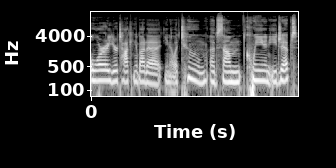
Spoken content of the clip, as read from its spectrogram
or you're talking about a you know a tomb of some queen in Egypt,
